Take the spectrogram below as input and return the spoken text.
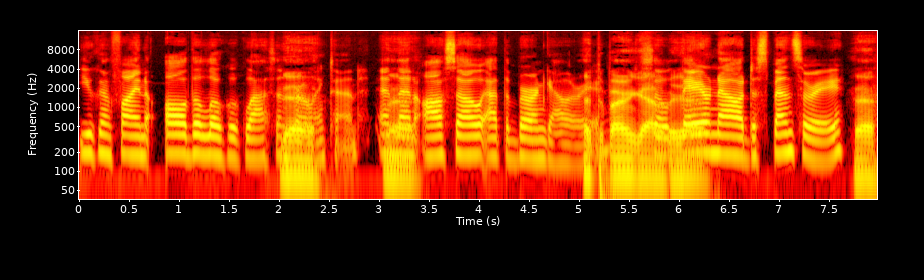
you can find all the local glass in Yeah. Burlington. And then also at the Burn Gallery. At the Burn Gallery. So Gallery, they are now a dispensary. yeah.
